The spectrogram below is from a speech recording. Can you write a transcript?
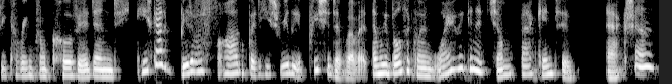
recovering from COVID and he's got a bit of a fog, but he's really appreciative of it. And we both are going, why are we going to jump back into action?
